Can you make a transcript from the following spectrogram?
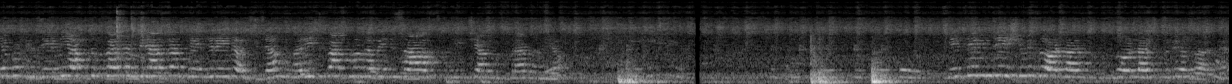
yapabileceğimi yaptım. Zaten birazdan tencereyi de açacağım. Bunları hiç bakma da beni sağ olsun hiç yalnız bırakmıyor. Yeterince işimi zorlar, zorlaştırıyor zaten.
